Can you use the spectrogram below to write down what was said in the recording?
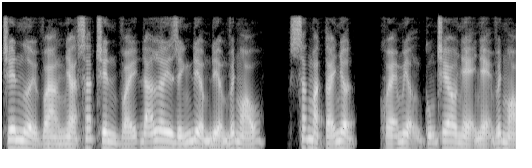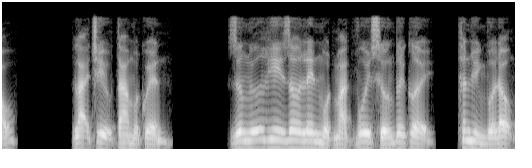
trên người vàng nhạt sắc trên váy đã lây dính điểm điểm vết máu, sắc mặt tái nhợt, khỏe miệng cũng treo nhẹ nhẹ vết máu. Lại chịu ta một quyền. Dương Ngữ Hy dơ lên một mặt vui sướng tươi cười, thân hình vừa động,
